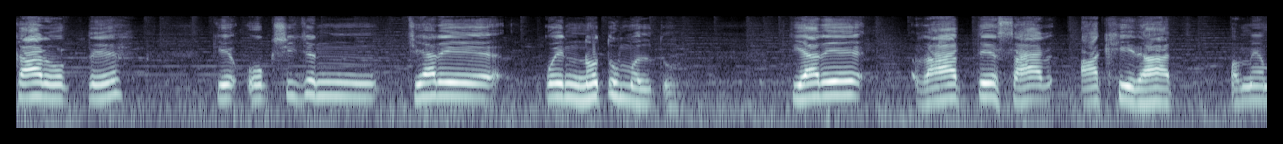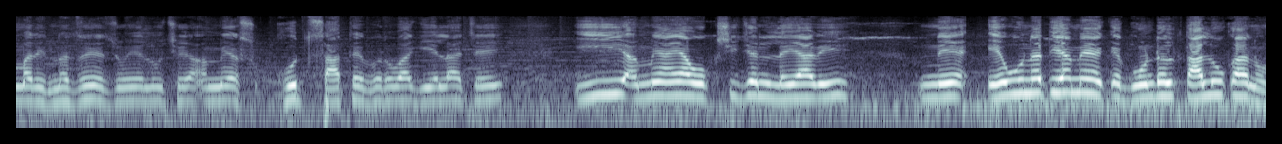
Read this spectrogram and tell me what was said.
કાર વખતે કે ઓક્સિજન જ્યારે કોઈ નહોતું મળતું, ત્યારે રાતે સાર આખી રાત અમે અમારી નજરે જોયેલું છે, અમે ખુદ સાથે ભરવા ગયેલા છે. એ અમે અહીંયા ઓક્સિજન લઈ આવી ને એવું નથી અમે કે ગોંડલ તાલુકાનો,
